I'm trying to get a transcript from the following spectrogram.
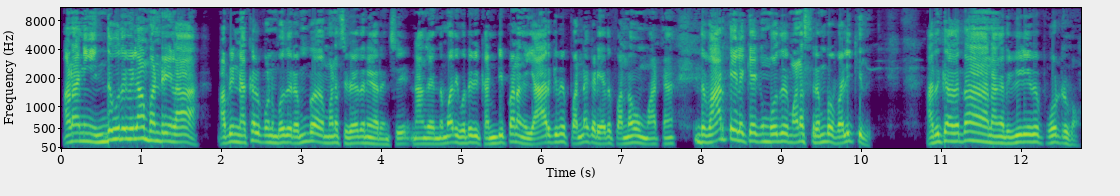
ஆனா நீங்க இந்த உதவிலாம் பண்றீங்களா? அப்படின்னு நக்கல் பண்ணும்போது ரொம்ப மனசு வேதனையா இருந்துச்சு. நாங்க இந்த மாதிரி உதவி கண்டிப்பா நாங்க யாருக்குமே பண்ண கிடையாது பண்ணவும் மாட்டேன். இந்த வார்த்தையில கேட்கும்போது மனசு ரொம்ப வலிக்குது. அதுக்காக தான் நாங்க இந்த வீடியோவே போட்டிருக்கோம்.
